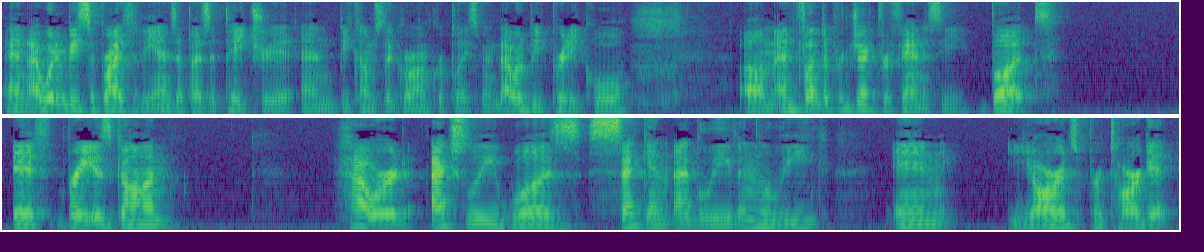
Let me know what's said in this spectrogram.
And I wouldn't be surprised if he ends up as a Patriot and becomes the Gronk replacement. That would be pretty cool um, and fun to project for fantasy. But if Brate is gone, Howard actually was second, I believe, in the league in yards per target.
